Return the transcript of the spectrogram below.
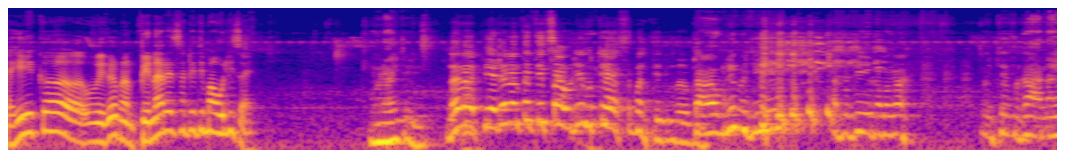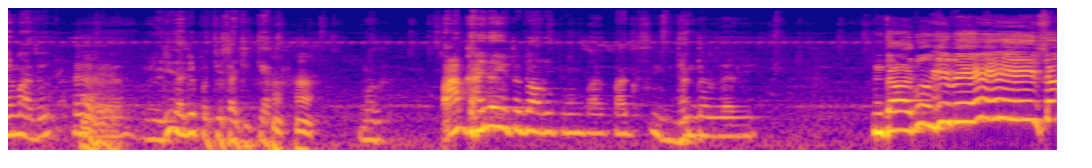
हे एक अं, वेगळं पिणाऱ्यासाठी ती माऊलीच आहे नाही नाही पेल्यानंतर ती चावली होती असं म्हणते. चावली म्हणजे आता ते का बघा त्याच गाणं आहे माझं. रेडी झाली पतीसाठी त्यात. हां मग पाक घायला येतो दारू पिऊन पाक पाक धंदळ झाली दारू ही वेशा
